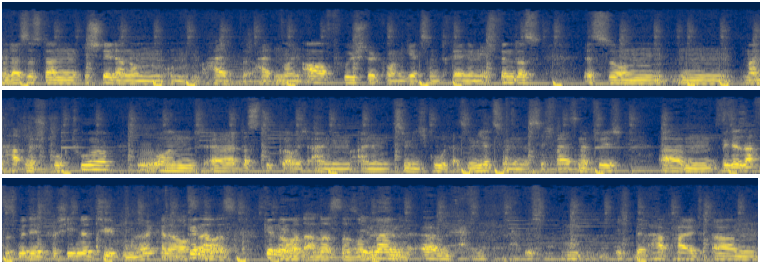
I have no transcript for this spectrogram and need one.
und das ist dann, ich stehe dann um, um halb, halb neun auf, frühstücke und gehe zum Training. Ich finde, das ist so ein, man hat eine Struktur mhm. und äh, das tut, glaube ich, einem, einem ziemlich gut, also mir zumindest. Ich weiß natürlich, ähm, Wie du sagtest, mit den verschiedenen Typen, ne? kann ja auch genau, sein, dass genau. jemand anders da so ein ich mein, ähm, ich ich habe halt ähm,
